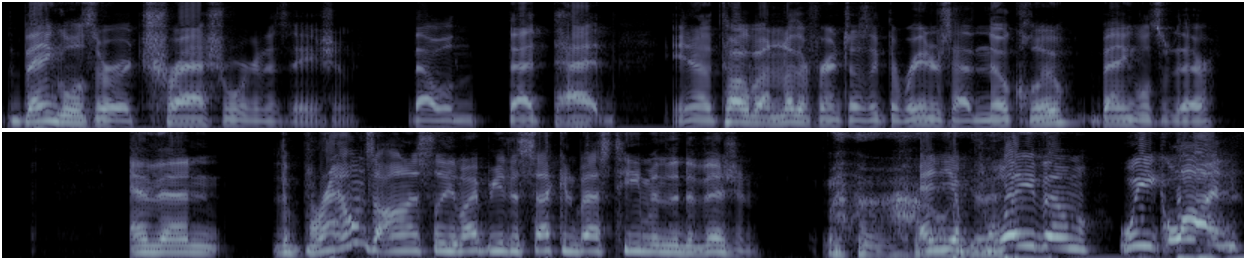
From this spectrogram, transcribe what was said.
The Bengals are a trash organization. That will that that you know talk about another franchise like the Raiders have no clue. Bengals are there, and then the Browns honestly might be the second best team in the division, and you play them week one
